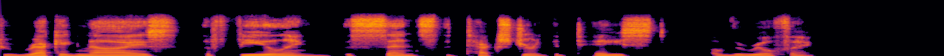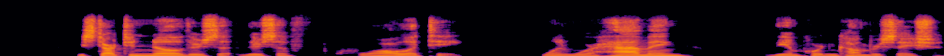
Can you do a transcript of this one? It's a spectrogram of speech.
to recognize the feeling, the sense, the texture, the taste of the real thing. We start to know there's a there's a quality when we're having the important conversation,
